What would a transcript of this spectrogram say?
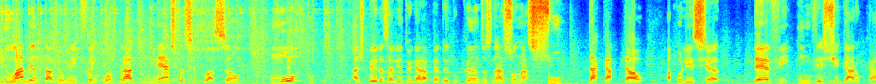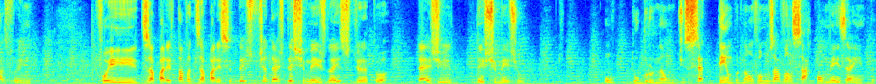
e, lamentavelmente, foi encontrado nesta situação, morto, às beiras ali do Igarapé do Educandos, na zona sul da capital. A polícia deve investigar o caso. Foi, foi estava desaparecido desde o dia 10 deste mês, não é isso, diretor? 10 de, deste mês de outubro, não, de setembro. Não vamos avançar com o mês ainda.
